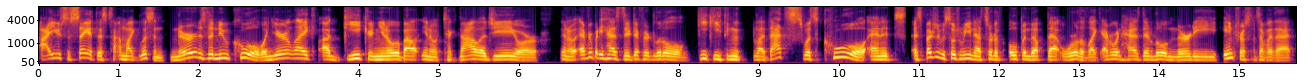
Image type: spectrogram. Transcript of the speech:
I used to say at this time, like, listen, nerd is the new cool. When you're like a geek and you know about, you know, technology or you know, everybody has their different little geeky thing. Like that's what's cool. And it's especially with social media, it's sort of opened up that world of like everyone has their little nerdy interests and stuff like that.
